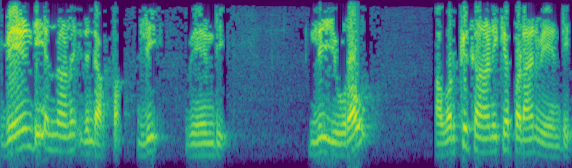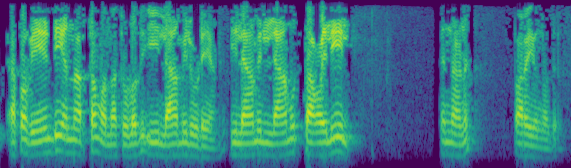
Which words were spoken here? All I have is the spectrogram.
വേണ്ടി എന്നാണ് ഇതിന്റെ അർത്ഥം. ലി വേണ്ടി. ലി യുറവ് അവർക്ക് കാണിക്കപ്പെടാൻ വേണ്ടി. അപ്പൊ വേണ്ടി എന്ന അർത്ഥം വന്നിട്ടുള്ളത് ഈ ലാമിലൂടെയാണ്. ഈ ലാമിൽ ലാമു തവലീൽ എന്നാണ് പറയുന്നത്.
